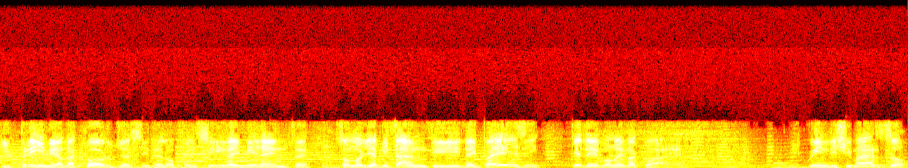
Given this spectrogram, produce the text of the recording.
I primi ad accorgersi dell'offensiva imminente sono gli abitanti dei paesi che devono evacuare. Il 15 marzo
